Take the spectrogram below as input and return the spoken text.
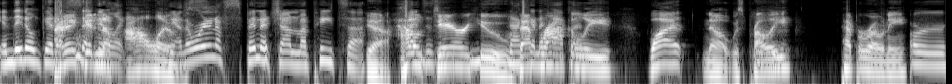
and they don't get. I upset. didn't get enough like, olives. Yeah, there weren't enough spinach on my pizza. Yeah. How dare you? That gonna happen. What? No, it was probably pepperoni Or-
